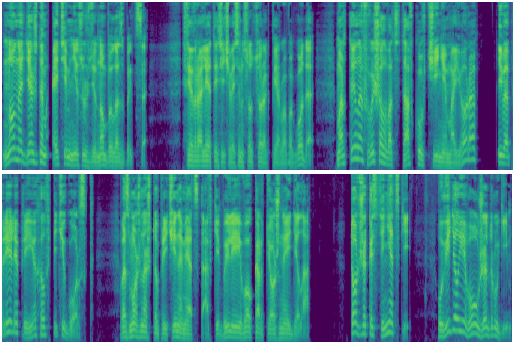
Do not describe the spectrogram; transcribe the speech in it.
Но надеждам этим не суждено было сбыться. В феврале 1841 года Мартынов вышел в отставку в чине майора и в апреле приехал в Пятигорск. Возможно, что причинами отставки были его картежные дела. Тот же Костенецкий увидел его уже другим.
